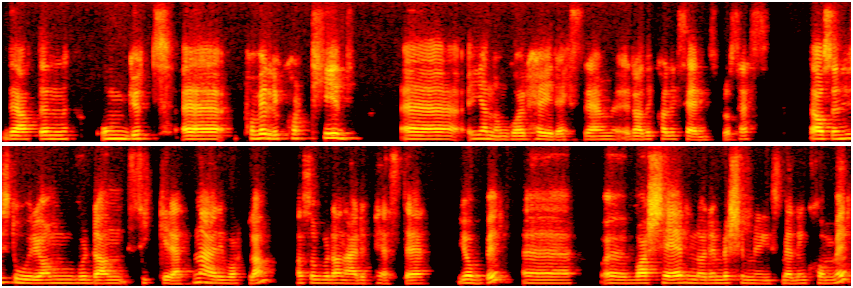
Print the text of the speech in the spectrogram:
Det at en ung gutt eh, på veldig kort tid eh, gjennomgår høyreekstrem radikaliseringsprosess. Det er også en historie om hvordan sikkerheten er i vårt land. Altså hvordan er det PST jobber? Eh, hva skjer når en bekymringsmelding kommer?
